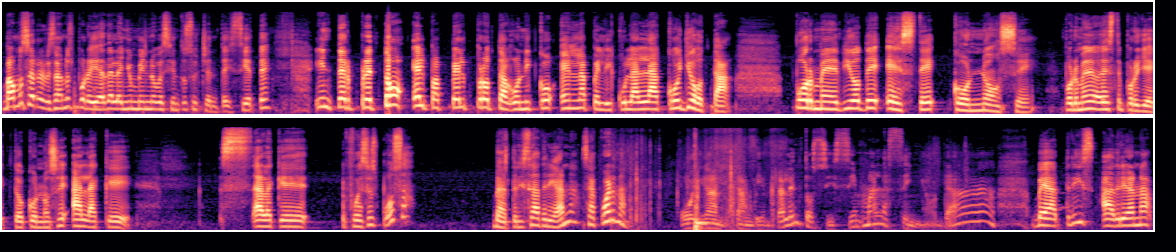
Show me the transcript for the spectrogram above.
Vamos a regresarnos por allá del año 1987. Interpretó el papel protagónico en la película La Coyota. Por medio de este, conoce por medio de este proyecto conoce a la que, a la que fue su esposa, Beatriz Adriana, ¿se acuerdan? Oigan, también talentosísima la señora Beatriz Adriana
